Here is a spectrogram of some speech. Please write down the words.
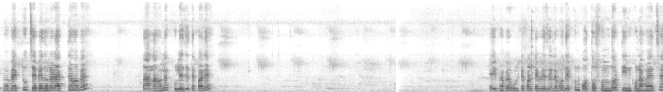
এইভাবে একটু চেপে ধরে রাখতে হবে, তা না হলে খুলে যেতে পারে। এইভাবে উল্টে পাল্টে ভেজে নেব। দেখুন কত সুন্দর তিন কোনা হয়েছে।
